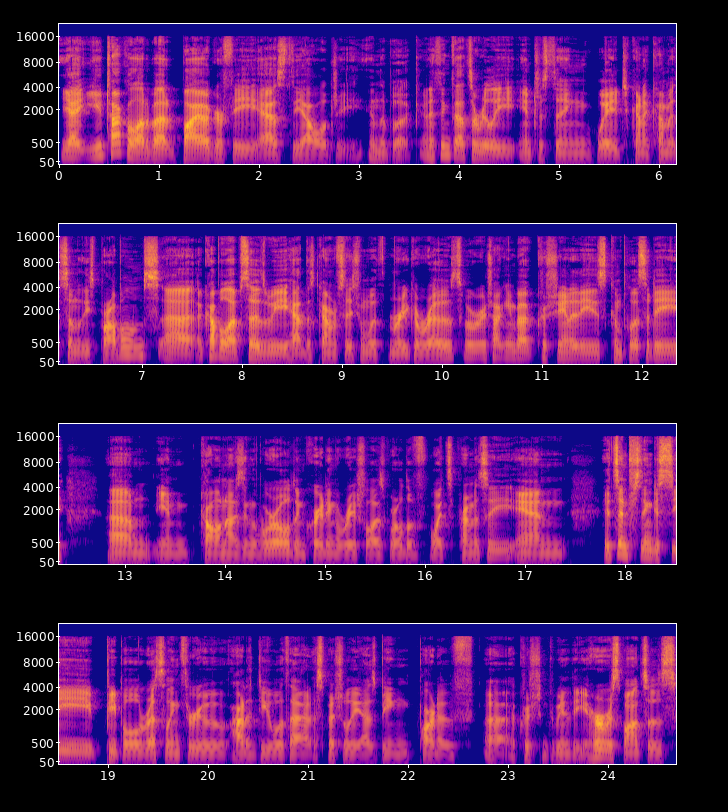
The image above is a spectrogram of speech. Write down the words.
Yeah, you talk a lot about biography as theology in the book, and I think that's a really interesting way to kind of come at some of these problems. Uh, a couple episodes we had this conversation with Marika Rose, where we were talking about Christianity's complicity um, in colonizing the world and creating a racialized world of white supremacy, and it's interesting to see people wrestling through how to deal with that, especially as being part of uh, a Christian community. Her response was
